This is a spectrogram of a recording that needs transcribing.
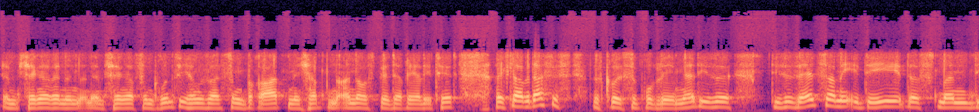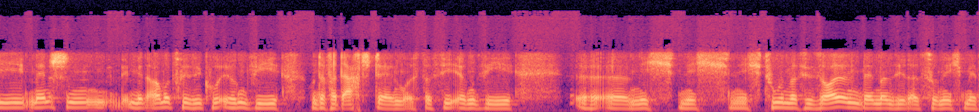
Empfängerinnen und Empfänger von Grundsicherungsleistungen beraten. Ich habe ein anderes Bild der Realität. Aber ich glaube, das ist das größte Problem. Ja, diese, diese seltsame Idee, dass man die Menschen mit Armutsrisiko irgendwie unter Verdacht stellen muss, dass sie irgendwie äh, nicht, nicht, nicht tun, was sie sollen, wenn man sie dazu nicht mit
